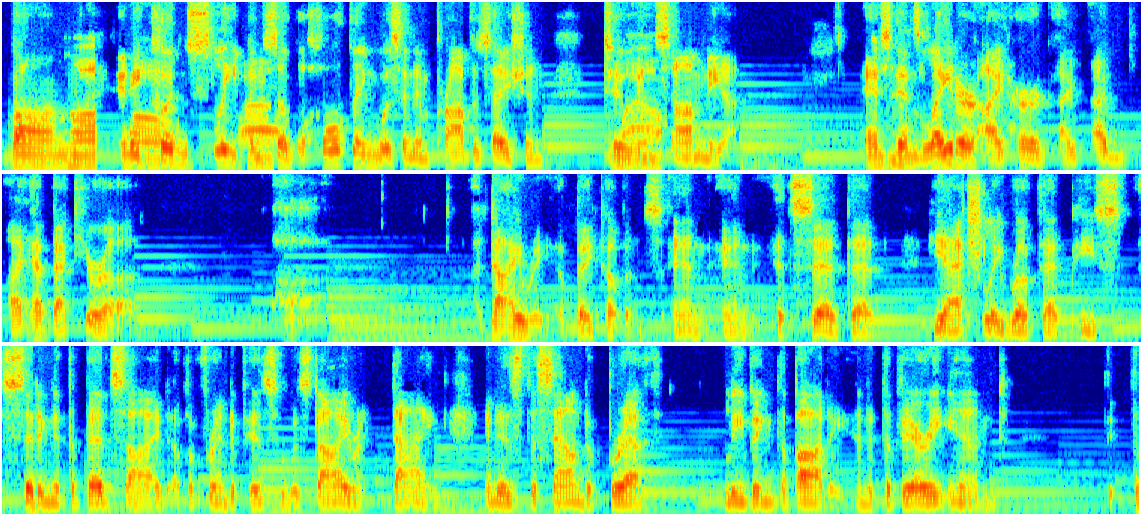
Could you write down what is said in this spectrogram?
bong, oh, and he oh, couldn't sleep, wow. and so the whole thing was an improvisation to wow. insomnia. And Isn't then later, I heard I, I, I have back here a, a, a diary of Beethoven's, and and it said that he actually wrote that piece sitting at the bedside of a friend of his who was dying, dying, and is the sound of breath leaving the body. And at the very end, the, the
